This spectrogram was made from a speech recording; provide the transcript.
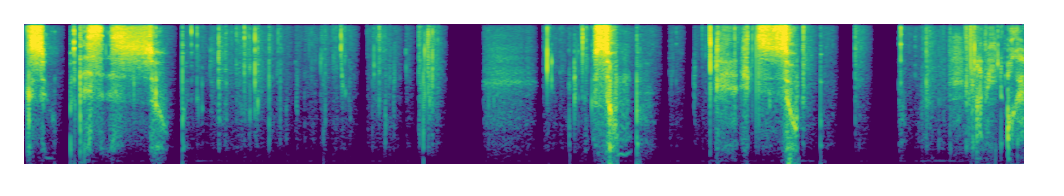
like soup. This is soup. Soup. It's soup. I mean, okay.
